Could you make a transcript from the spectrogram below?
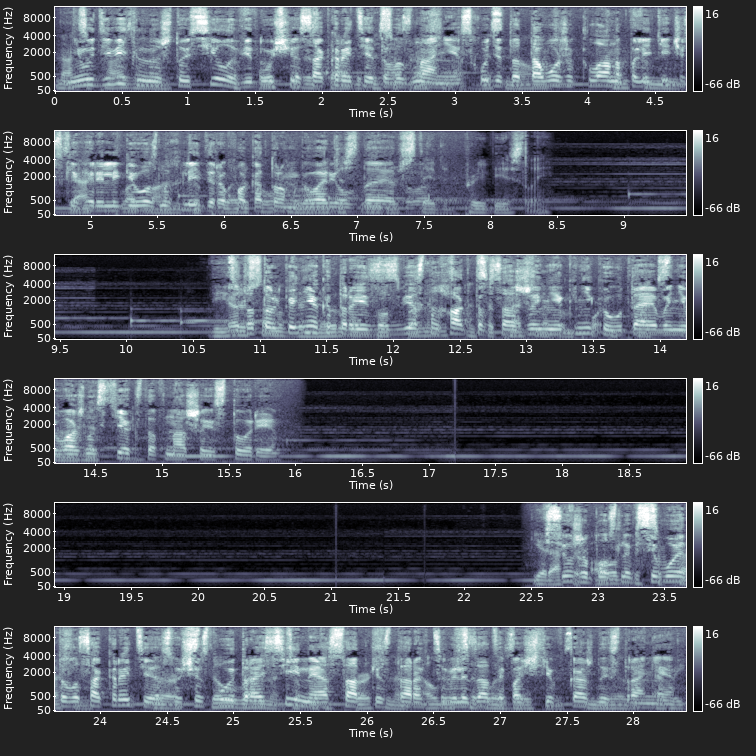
Неудивительно, что сила, ведущая сокрытие этого знания, исходит от того же клана политических и религиозных лидеров, о котором говорил до этого. Это только некоторые из известных актов сожжения книг и утаивания важных текстов нашей истории. Все же после всего этого сокрытия существуют рассеянные остатки старых цивилизаций почти в каждой стране.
